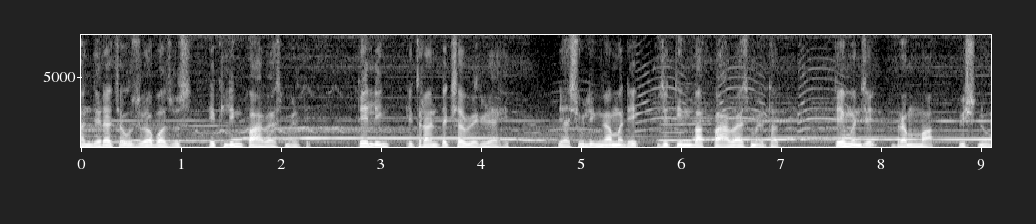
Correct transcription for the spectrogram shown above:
मंदिराच्या उजव्या बाजूस एक लिंग पाहावयास मिळते. ते लिंग इतरांपेक्षा वेगळे आहेत या शिवलिंगामध्ये जे तीन भाग पाहावयास मिळतात ते म्हणजे ब्रह्मा विष्णू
